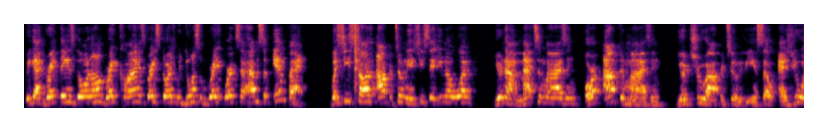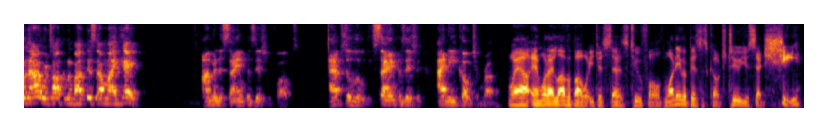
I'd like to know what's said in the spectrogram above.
we got great things going on, great clients, great stories. We're doing some great work, so having some impact. But she saw the opportunity and she said, you know what? You're not maximizing or optimizing your true opportunity. And so as you and I were talking about this, I'm like, hey, I'm in the same position, folks. Absolutely. Same position. I need coaching, brother. Well, and what I love about what you just said is twofold. One, you have a business coach. Two, you said she.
